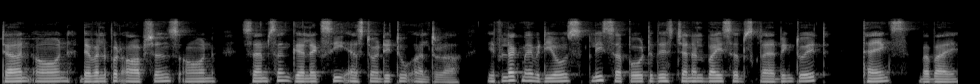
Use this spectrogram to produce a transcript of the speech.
turn on developer options on Samsung Galaxy S22 Ultra. If you like my videos, please support this channel by subscribing to it. Thanks. Bye-bye.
